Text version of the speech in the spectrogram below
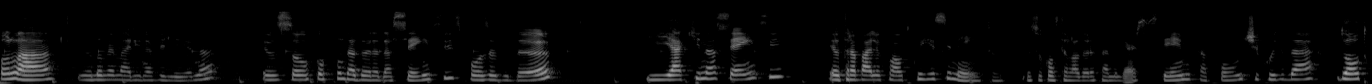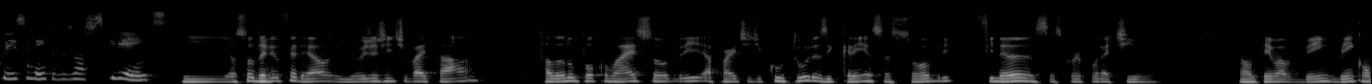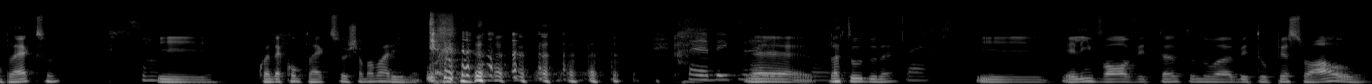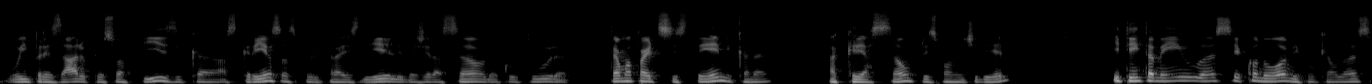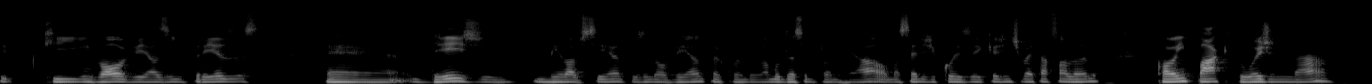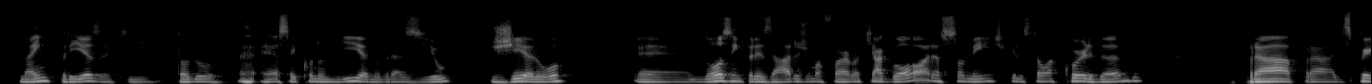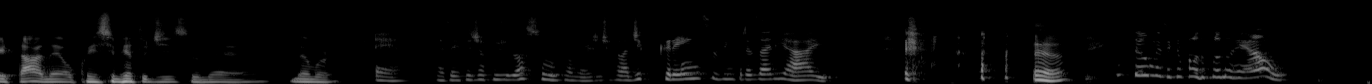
Olá, meu nome é Marina Vilhena, eu sou cofundadora da Sense, esposa do Dan, e aqui na Sense eu trabalho com autoconhecimento. Eu sou consteladora familiar sistêmica, coach, e cuido da, do autoconhecimento dos nossos clientes. E eu sou o Danilo Fedel e hoje a gente vai estar tá falando um pouco mais sobre a parte de culturas e crenças sobre finanças corporativas. É um tema bem, bem complexo. Sim. E quando é complexo, eu chamo a Marina. é, bem por aí. É, é. Para tudo, né? É. E ele envolve tanto no âmbito pessoal, o empresário, pessoa física, as crenças por trás dele, da geração, da cultura, até uma parte sistêmica, né? A criação, principalmente dele. E tem também o lance econômico, que é o lance que envolve as empresas é, desde 1990, quando a mudança do plano real, uma série de coisas aí que a gente vai estar tá falando, qual é o impacto hoje na, na empresa que toda essa economia no Brasil gerou é, nos empresários de uma forma que agora somente que eles estão acordando para despertar né, o conhecimento disso, né, né amor? É, mas aí você já fugiu do assunto, amor. A gente vai falar de crenças empresariais. É. Então, mas você quer falar do plano real?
